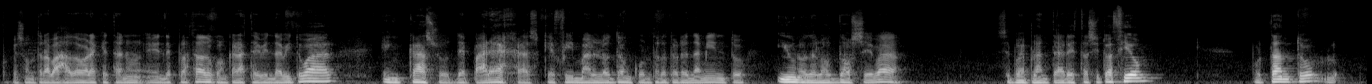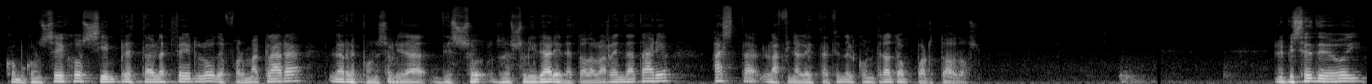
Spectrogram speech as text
porque son trabajadores que están desplazados con carácter de vivienda habitual, en caso de parejas que firman los dos un contrato de arrendamiento y uno de los dos se va, se puede plantear esta situación. Por tanto, como consejo, siempre establecerlo de forma clara la responsabilidad de solidaria de todos los arrendatarios hasta la finalización del contrato por todos. En el episodio de hoy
